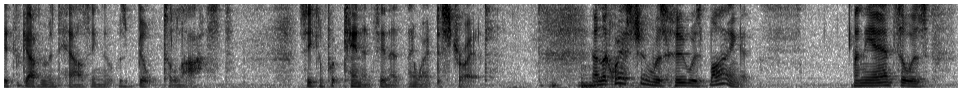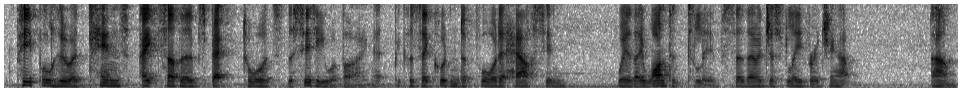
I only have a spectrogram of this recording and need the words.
it's government housing that was built to last. So you can put tenants in it; they won't destroy it. And the question was who was buying it, and the answer was people who are 10, eight suburbs back towards the city were buying it because they couldn't afford a house in where they wanted to live, so they were just leveraging up um,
